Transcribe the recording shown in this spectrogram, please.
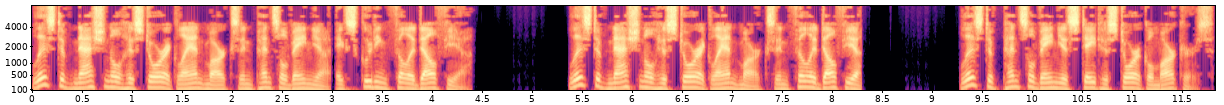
List of National Historic Landmarks in Pennsylvania excluding Philadelphia. List of National Historic Landmarks in Philadelphia. List of Pennsylvania State Historical Markers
